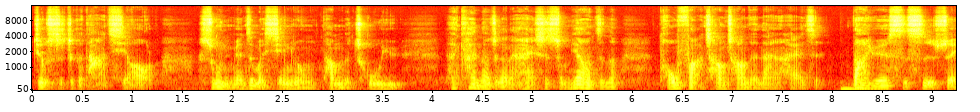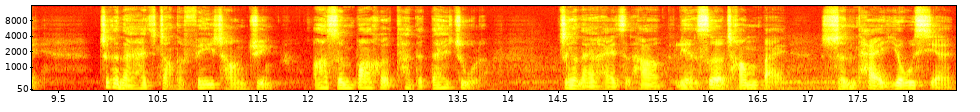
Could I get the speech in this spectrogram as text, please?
就是这个塔奇奥了。书里面这么形容他们的初遇。他看到这个男孩是什么样子呢？头发长长的男孩子。大约十四岁，这个男孩子长得非常俊，阿森巴赫看得呆住了。这个男孩子他脸色苍白，神态悠闲，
